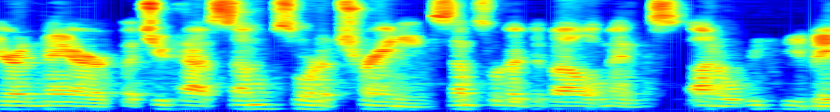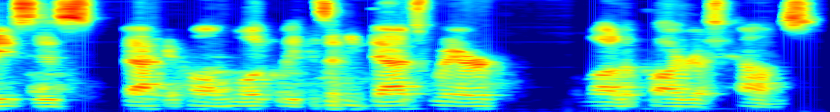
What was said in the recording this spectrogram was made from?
here and there, but you have some sort of training, some sort of development on a weekly basis back at home locally, because I think that's where a lot of the progress comes.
